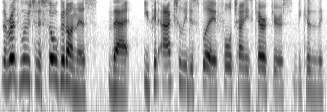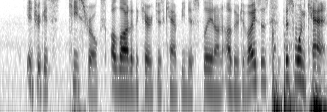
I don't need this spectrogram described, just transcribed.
the resolution is so good on this that you can actually display full Chinese characters because of the intricate keystrokes. A lot of the characters can't be displayed on other devices. This one can.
